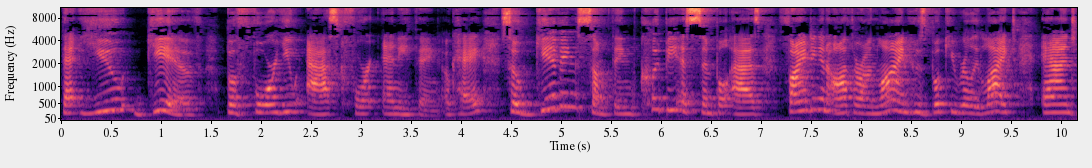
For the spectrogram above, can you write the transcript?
that you give before you ask for anything, okay? So giving something could be as simple as finding an author online whose book you really liked and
